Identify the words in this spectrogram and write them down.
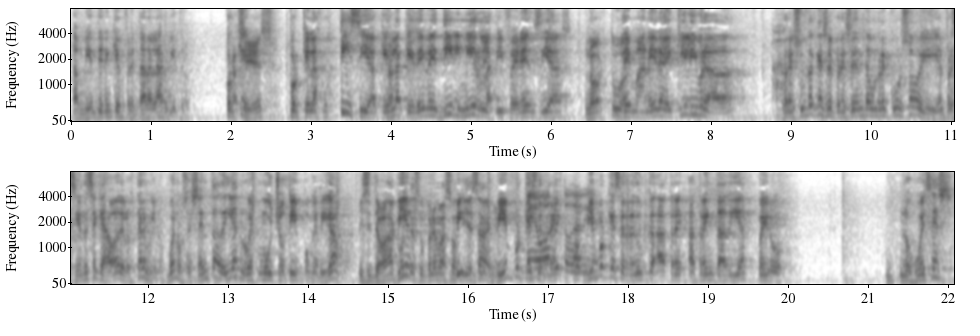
también tienen que enfrentar al árbitro. ¿Por qué? Es. Porque la justicia, que es la que debe dirimir las diferencias de manera equilibrada, resulta que se presenta un recurso y el presidente se quejaba de los términos. Bueno, 60 días no es mucho tiempo, que digamos. Y si te vas a Corte Suprema son 10 años. Bien porque, se bien porque se reduzca a, a 30 días, pero los jueces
